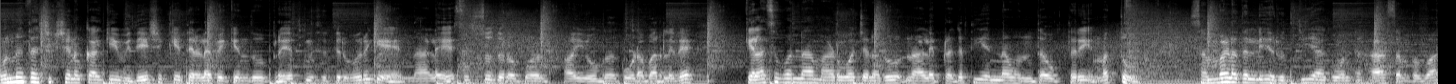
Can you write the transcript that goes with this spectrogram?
ಉನ್ನತ ಶಿಕ್ಷಣಕ್ಕಾಗಿ ವಿದೇಶಕ್ಕೆ ತೆರಳಬೇಕೆಂದು ಪ್ರಯತ್ನಿಸುತ್ತಿರುವವರಿಗೆ ನಾಳೆ ಯಶಸ್ಸು ದೊರಕುವಂತಹ ಯೋಗ ಕೂಡ ಬರಲಿದೆ. ಕೆಲಸವನ್ನು ಮಾಡುವ ಜನರು ನಾಳೆ ಪ್ರಗತಿಯನ್ನು ಹೊಂದ ಹೋಗ್ತಾರೆ ಮತ್ತು ಸಂಬಳದಲ್ಲಿ ವೃದ್ಧಿಯಾಗುವಂತಹ ಸಂಭವ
